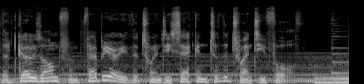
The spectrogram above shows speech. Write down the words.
that goes on from February the 22nd to the 24th.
